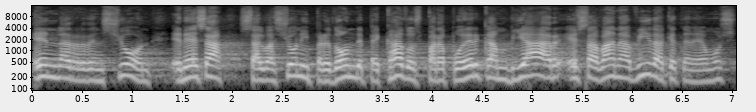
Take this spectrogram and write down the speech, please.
en la redención, en esa salvación y perdón de pecados para poder cambiar esa vana vida que tenemos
